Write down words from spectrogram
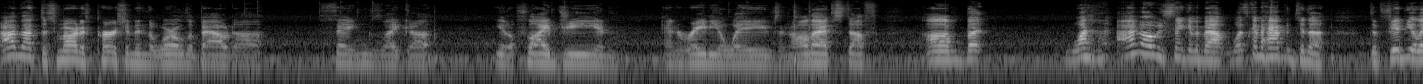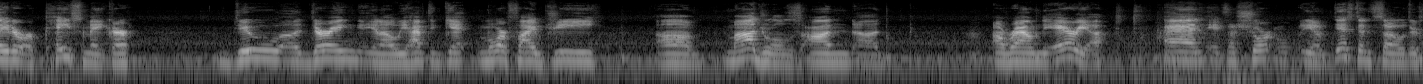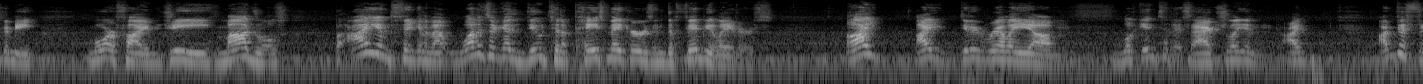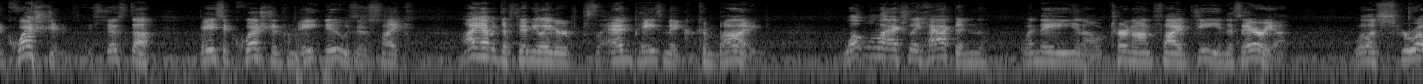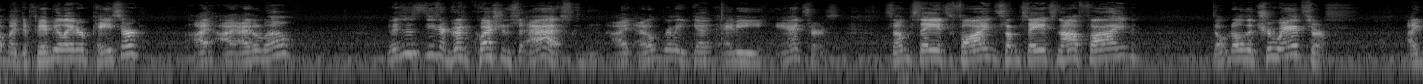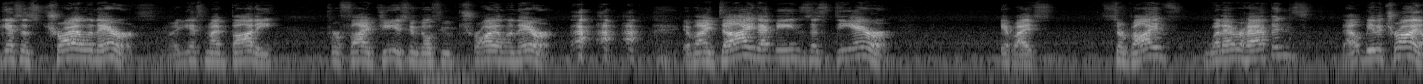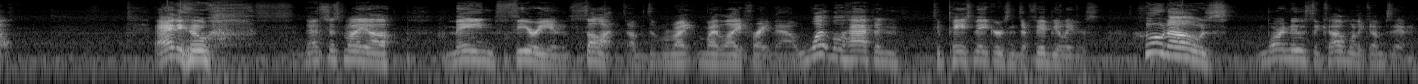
I'm not the smartest person in the world about uh, things like uh, you know 5G and and radio waves and all that stuff. Um, but what I'm always thinking about what's going to happen to the defibrillator or pacemaker do uh, during you know we have to get more 5G um, modules on uh, around the area, and it's a short you know distance, so there's going to be more 5G modules. But I am thinking about what is it going to do to the pacemakers and defibrillators. I I didn't really um, look into this actually, and I I'm just a question. It's just a basic question from Eight News. It's like I have a defibrillator and pacemaker combined. What will actually happen when they you know turn on 5G in this area? Will it screw up my defibrillator pacer? I, I, I don't know. This is, these are good questions to ask. I, I don't really get any answers. Some say it's fine, some say it's not fine. Don't know the true answer. I guess it's trial and error. I guess my body for 5G is going to go through trial and error. if I die, that means it's the error. If I survive whatever happens, that would be the trial. Anywho, that's just my uh, main theory and thought of the, my, my life right now. What will happen to pacemakers and defibrillators? Who knows? More news to come when it comes in.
